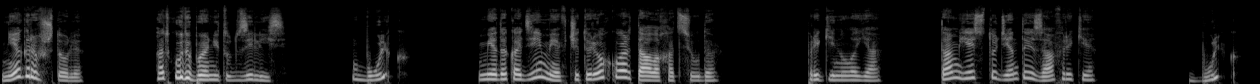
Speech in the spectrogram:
Негров, что ли? Откуда бы они тут взялись? Бульк? Медакадемия в четырех кварталах отсюда. Прикинула я. Там есть студенты из Африки. Бульк?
